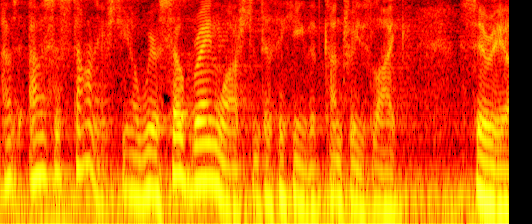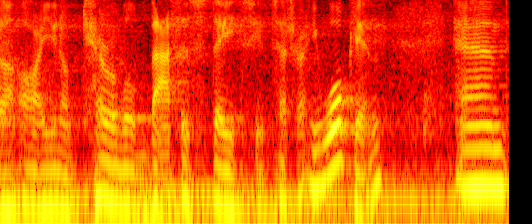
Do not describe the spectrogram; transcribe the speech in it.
I was, I was astonished. You know, we're so brainwashed into thinking that countries like Syria are, you know, terrible Ba'athist states, etc. And you walk in, and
